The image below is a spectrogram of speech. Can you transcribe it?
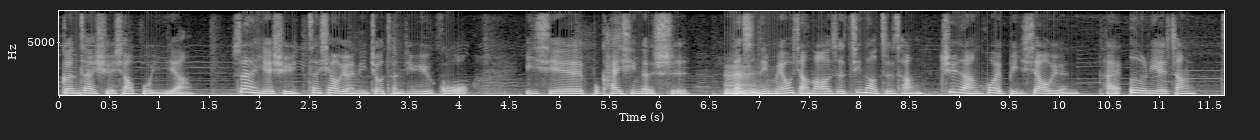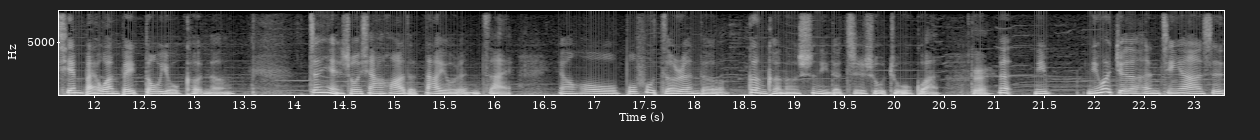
跟在学校不一样，虽然也许在校园你就曾经遇过一些不开心的事，但是你嗯没有想到的是，进到职场居然会比校园还恶劣上千百万倍都有可能。睁眼说瞎话的大有人在，然后不负责任的更可能是你的直属主管。对，那你你会觉得很惊讶的是，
